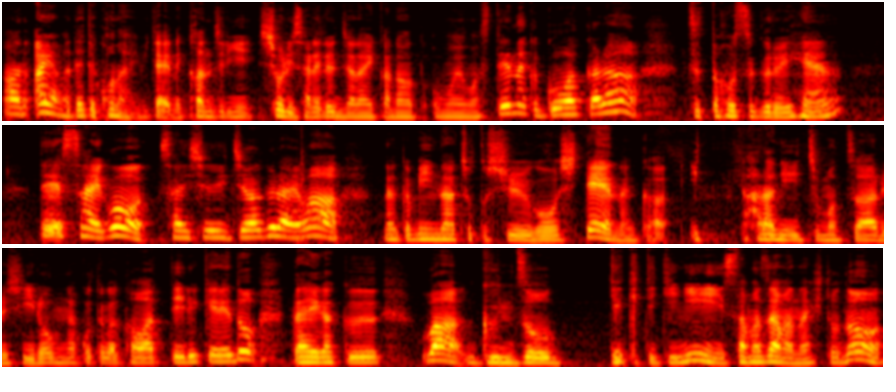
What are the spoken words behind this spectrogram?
あの、あやは出てこないみたいな感じに処理されるんじゃないかなと思います。で、なんか5話からずっとホス狂い編。で、最後、最終1話ぐらいは、なんかみんなちょっと集合して、なんか、腹に一物あるし、いろんなことが変わっているけれど、大学は群像劇的に様々な人の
